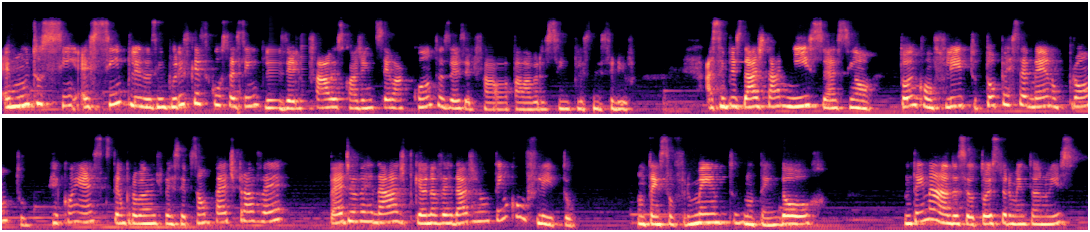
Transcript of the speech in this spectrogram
É muito sim, é simples assim, por isso que esse curso é simples. Ele fala isso com a gente, sei lá quantas vezes ele fala a palavra simples nesse livro. A simplicidade está nisso, é assim, ó, tô em conflito, tô percebendo, pronto, reconhece que tem um problema de percepção, pede para ver, pede a verdade, porque na verdade não tem conflito, não tem sofrimento, não tem dor, não tem nada. Se eu tô experimentando isso,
